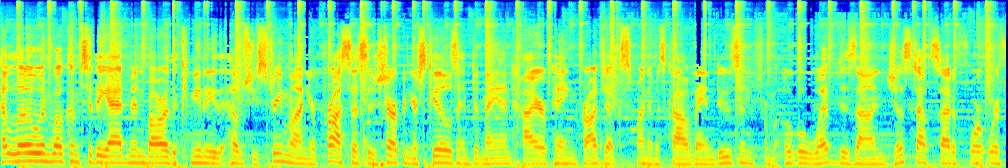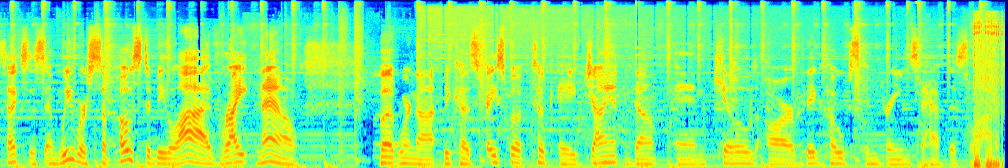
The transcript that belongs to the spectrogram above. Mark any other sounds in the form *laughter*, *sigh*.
Hello and welcome to the Admin Bar, the community that helps you streamline your processes, sharpen your skills, and demand higher paying projects. My name is Kyle Van Deusen from Ogle Web Design, just outside of Fort Worth, Texas, and we were supposed to be live right now, but we're not because Facebook took a giant dump and killed our big hopes and dreams to have this live.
